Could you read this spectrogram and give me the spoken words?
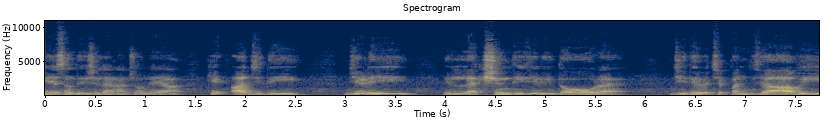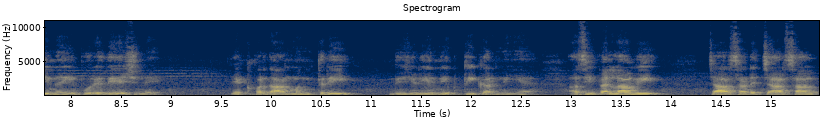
ਇਹ ਸੰਦੇਸ਼ ਲੈਣਾ ਚਾਹੁੰਦੇ ਆ ਕਿ ਅੱਜ ਦੀ ਜਿਹੜੀ ਇਲੈਕਸ਼ਨ ਦੀ ਜਿਹੜੀ ਦੌਰ ਹੈ, ਜਿਹਦੇ ਵਿੱਚ ਪੰਜਾਬ ਹੀ ਨਹੀਂ, ਪੂਰੇ ਦੇਸ਼ ਨੇ ਇੱਕ ਪ੍ਰਧਾਨ ਮੰਤਰੀ ਦੀ ਜਿਹੜੀ ਨਿਯੁਕਤੀ ਕਰਨੀ ਹੈ। ਅਸੀਂ ਪਹਿਲਾਂ ਵੀ 4 4.5 ਸਾਲ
